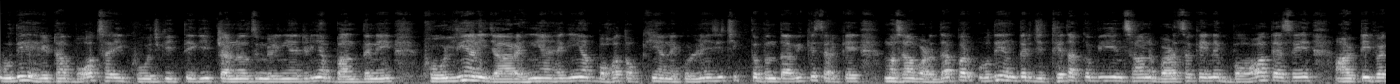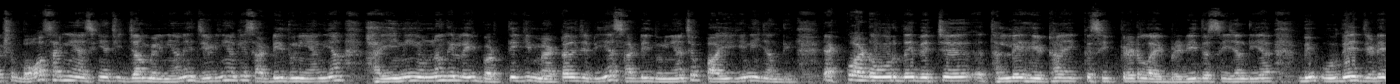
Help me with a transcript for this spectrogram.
ਉਹਦੇ ਹੇਠਾਂ ਬਹੁਤ ਸਾਰੀ ਖੋਜ ਕੀਤੀ ਗਈ ਟਨਲਸ ਮਿਲੀਆਂ ਜਿਹੜੀਆਂ ਬੰਦ ਨੇ ਖੋਲੀਆਂ ਨਹੀਂ ਜਾ ਰਹੀਆਂ ਹੈਗੀਆਂ, ਬਹੁਤ ਔਖੀਆਂ ਨੇ ਖੁੱਲਣੇ ਜਿਹ ਚ ਇੱਕ ਬੰਦਾ ਵੀ ਘਿਸਰ ਕੇ ਮਸਾਂ ਵੜਦਾ, ਪਰ ਉਹਦੇ ਅੰਦਰ ਜਿੱਥੇ ਤੱਕ ਵੀ ਇਨਸਾਨ ਵੜ ਸਕੇ ਨੇ, ਬਹੁਤ ਐਸੇ ਆਰਟੀਫੈਕਟਸ ਬਹੁਤ ਸਾਰੀਆਂ ਐਸੀਆਂ ਚੀਜ਼ਾਂ ਮਿਲੀਆਂ ਨੇ, ਜਿਹੜੀਆਂ ਕਿ ਸਾਡੀ ਦੁਨੀਆ ਦੀਆਂ ਹਾਈ ਨਹੀਂ। ਉਹਨਾਂ ਦੇ ਲਈ ਵਰਤੀ ਕਿ ਮੈਟਲ ਜਿਹੜੀ ਹੈ, ਸਾਡੀ ਦੁਨੀਆ 'ਚ ਪਾਈ ਹੀ ਨਹੀਂ ਜਾਂਦੀ। ਐਕਵਾਡੋਰ ਦੇ ਵਿੱਚ ਥੱਲੇ ਹੇਠਾਂ ਇੱਕ ਸੀਕ੍ਰੀਟ ਲਾਇਬ੍ਰੇਰੀ ਦੱਸੀ ਜਾਂਦੀ ਹੈ ਵੀ ਉਹਦੇ ਜਿਹੜੇ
